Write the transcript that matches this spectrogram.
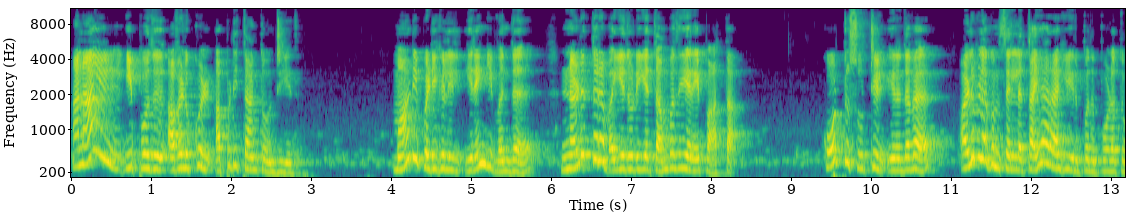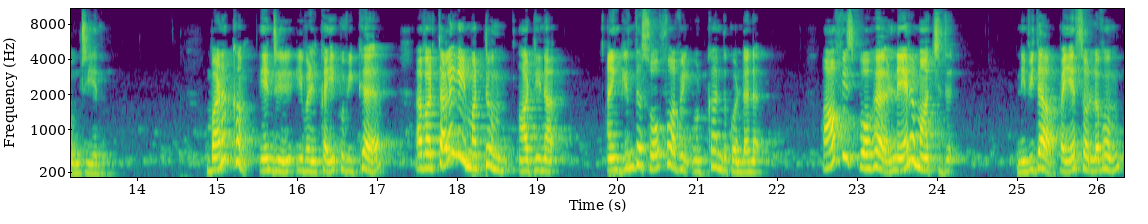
ஆனால் இப்போது அவளுக்குள் அப்படித்தான் தோன்றியது. மாடிப்படிகளில் இறங்கி வந்த நடுத்தர வயதுடைய தம்பதியரை பார்த்தார் கோட்டு சுற்றில் இருந்தவர் அலுவலகம் செல்ல தயாராகி இருப்பது போல தோன்றியது. வணக்கம் என்று இவள் கை குவிக்க அவர் தலையை மட்டும் ஆட்டினார். அங்கிருந்த சோஃபாவில் உட்கார்ந்து கொண்டனர். ஆபீஸ் போக நேரமாச்சுது. நிவிதா பெயர் சொல்லவும்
